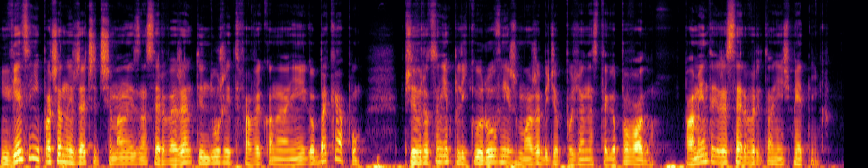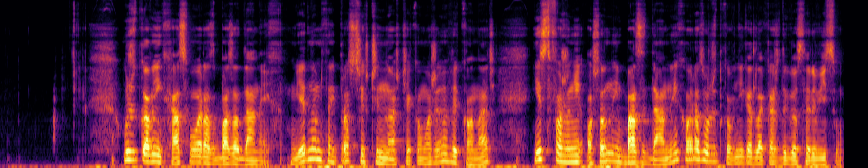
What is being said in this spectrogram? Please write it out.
Im więcej niepotrzebnych rzeczy trzymane jest na serwerze, tym dłużej trwa wykonanie jego backupu. Przywrócenie pliku również może być opóźnione z tego powodu. Pamiętaj, że serwer to nie śmietnik. Użytkownik hasło oraz baza danych. Jedną z najprostszych czynności, jaką możemy wykonać, jest stworzenie osobnej bazy danych oraz użytkownika dla każdego serwisu.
